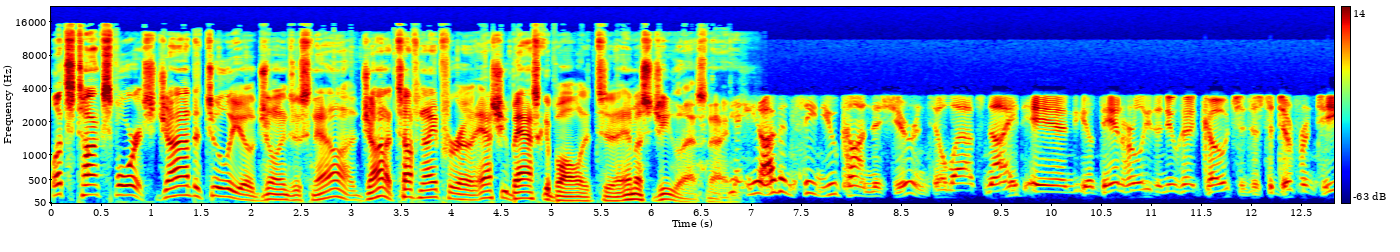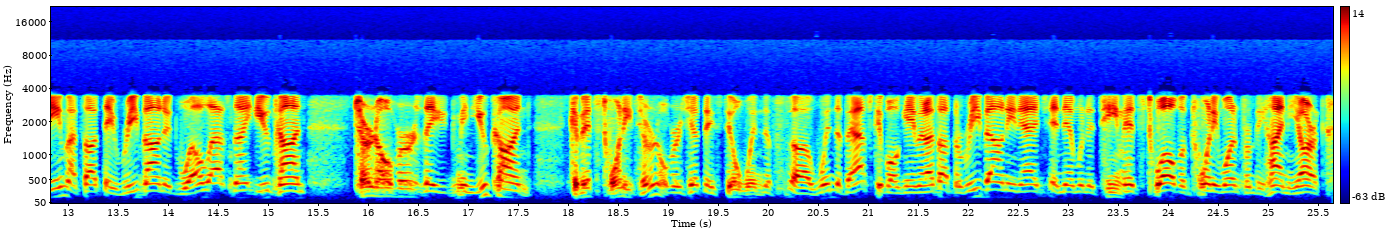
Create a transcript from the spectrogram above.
Let's talk sports. John DiTullio joins us now. John, a tough night for uh, SU basketball at uh, MSG last night. Yeah, you know, I haven't seen UConn this year until last night, and you know, Dan Hurley, the new head coach, is just a different team. I thought they rebounded well last night. UConn turnovers. They, I mean, UConn commits 20 turnovers, yet they still win the uh, win the basketball game. And I thought the rebounding edge, and then when the team hits 12 of 21 from behind the arc,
